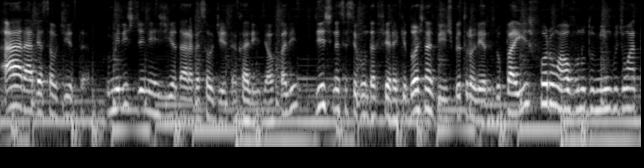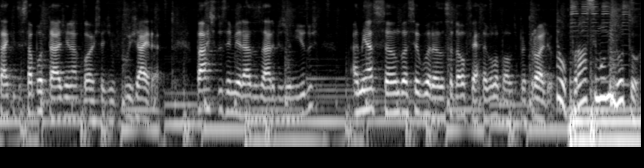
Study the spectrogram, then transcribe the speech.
A Arábia Saudita. O ministro de Energia da Arábia Saudita, Khalid Al-Fali, disse nesta segunda-feira que dois navios petroleiros do país foram alvo no domingo de um ataque de sabotagem na costa de Fujairah, parte dos Emirados Árabes Unidos, ameaçando a segurança da oferta global de petróleo. É o próximo minuto.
